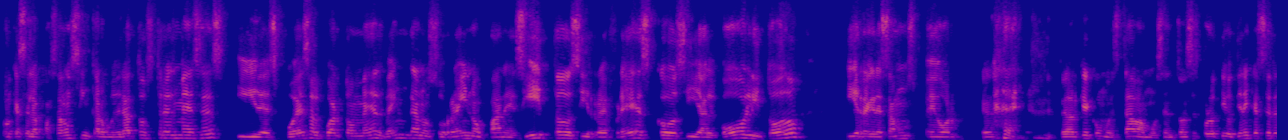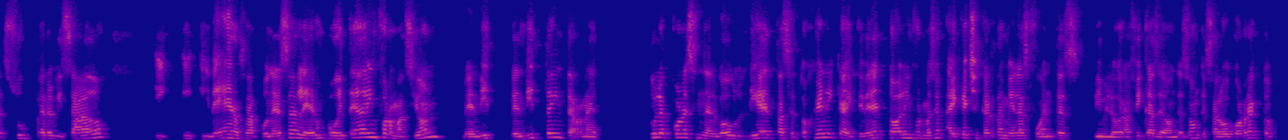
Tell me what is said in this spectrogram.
porque se la pasaron sin carbohidratos tres meses y después al cuarto mes, vénganos su reino, panecitos y refrescos y alcohol y todo, y regresamos peor, peor que como estábamos. Entonces, por lo digo, tiene que ser supervisado y, y, ver, o sea, ponerse a leer un poquito de la información, bendito, bendito Internet. Tú le pones en el Google dieta cetogénica y te viene toda la información. Hay que checar también las fuentes bibliográficas de dónde son, que es algo correcto.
